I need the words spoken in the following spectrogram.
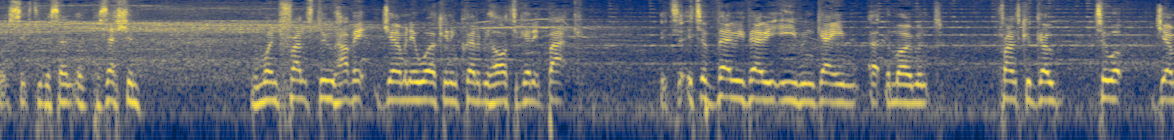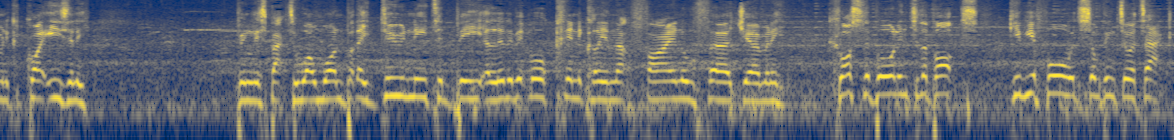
what 60% of possession, and when France do have it, Germany are working incredibly hard to get it back. It's a, it's a very very even game at the moment. France could go two up. Germany could quite easily bring this back to 1-1, but they do need to be a little bit more clinical in that final third. Germany cross the ball into the box, give your forwards something to attack.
